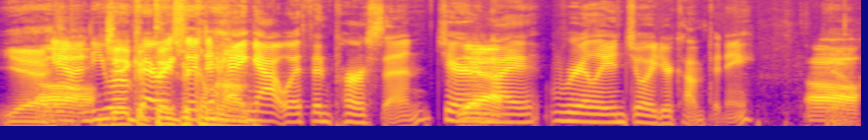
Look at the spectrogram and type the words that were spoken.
Yeah. and you Jacob, were very good to hang on. out with in person. Jared Yeah. and I really enjoyed your company. Oh,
